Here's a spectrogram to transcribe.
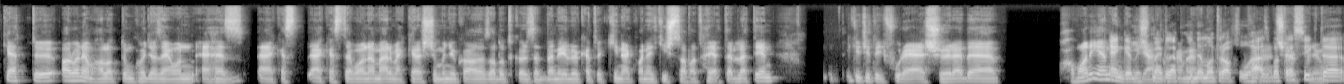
Kettő, arról nem hallottunk, hogy az EON ehhez elkezd, elkezdte volna már megkeresni mondjuk az adott körzetben élőket, hogy kinek van egy kis szabad helye területén. Kicsit így fura elsőre, de ha van ilyen... Engem is meglep, hogy nem a trafóházba teszik, de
